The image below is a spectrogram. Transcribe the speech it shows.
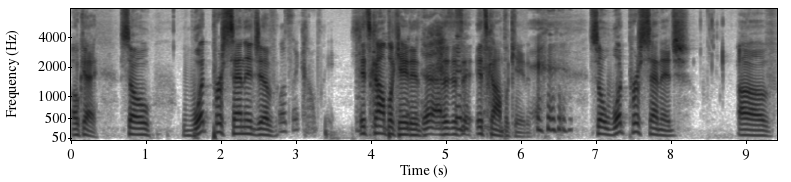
Okay. So what percentage of What's like complicated? it's complicated. Yeah. it's, it's- it's complicated. So what percentage of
